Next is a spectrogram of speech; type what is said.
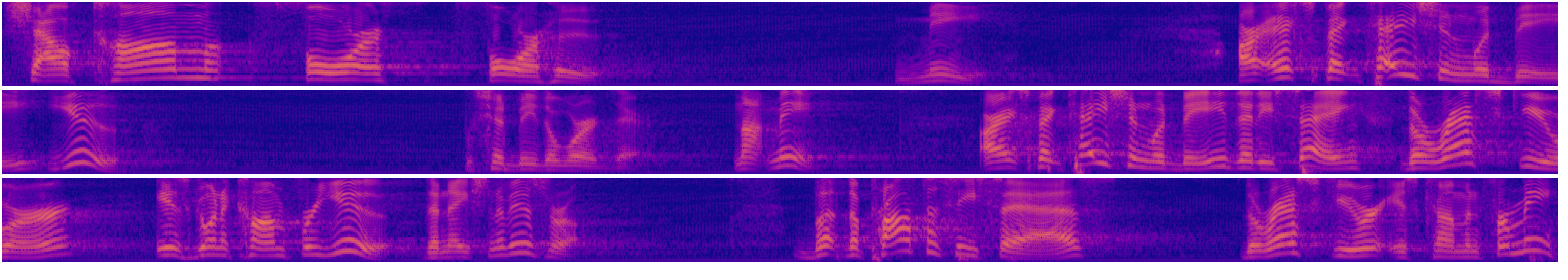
shall come forth for who? Me. Our expectation would be you, should be the word there, not me. Our expectation would be that he's saying the rescuer is going to come for you, the nation of Israel. But the prophecy says the rescuer is coming for me.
